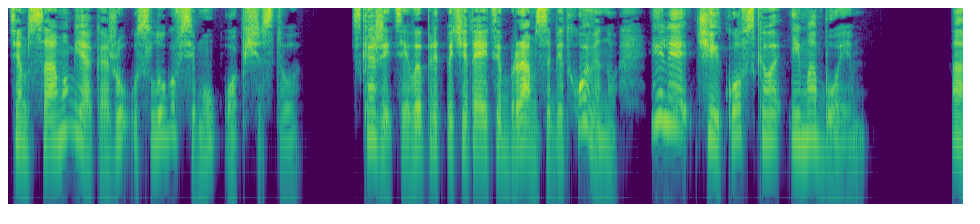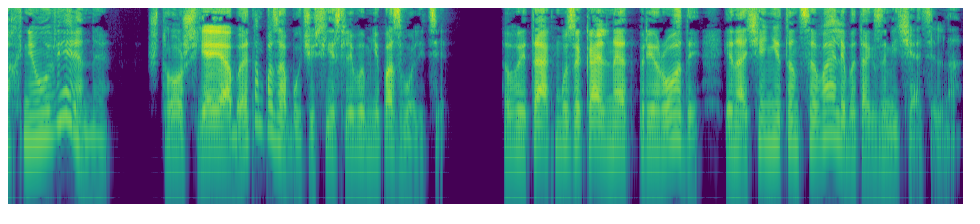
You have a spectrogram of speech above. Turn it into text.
тем самым я окажу услугу всему обществу. Скажите, вы предпочитаете Брамса Бетховену или Чайковского им обоим? Ах, не уверены? Что ж, я и об этом позабочусь, если вы мне позволите. Вы так музыкальны от природы, иначе не танцевали бы так замечательно.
